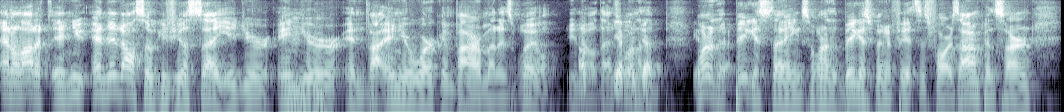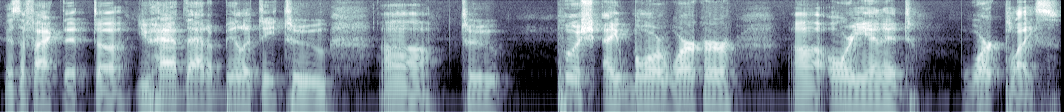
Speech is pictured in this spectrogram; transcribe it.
and a lot of and you and it also gives you a say in your in mm-hmm. your envi- in your work environment as well. You know, oh, that's yes, one of the yes, one of the biggest things, one of the biggest benefits, as far as I'm concerned, is the fact that uh, you have that ability to uh, to push a more worker uh, oriented workplace,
